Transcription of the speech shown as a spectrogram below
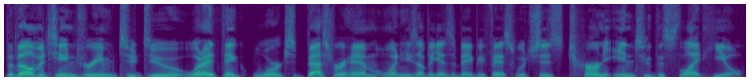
the Velveteen Dream to do what I think works best for him when he's up against a babyface, which is turn into the slight heel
